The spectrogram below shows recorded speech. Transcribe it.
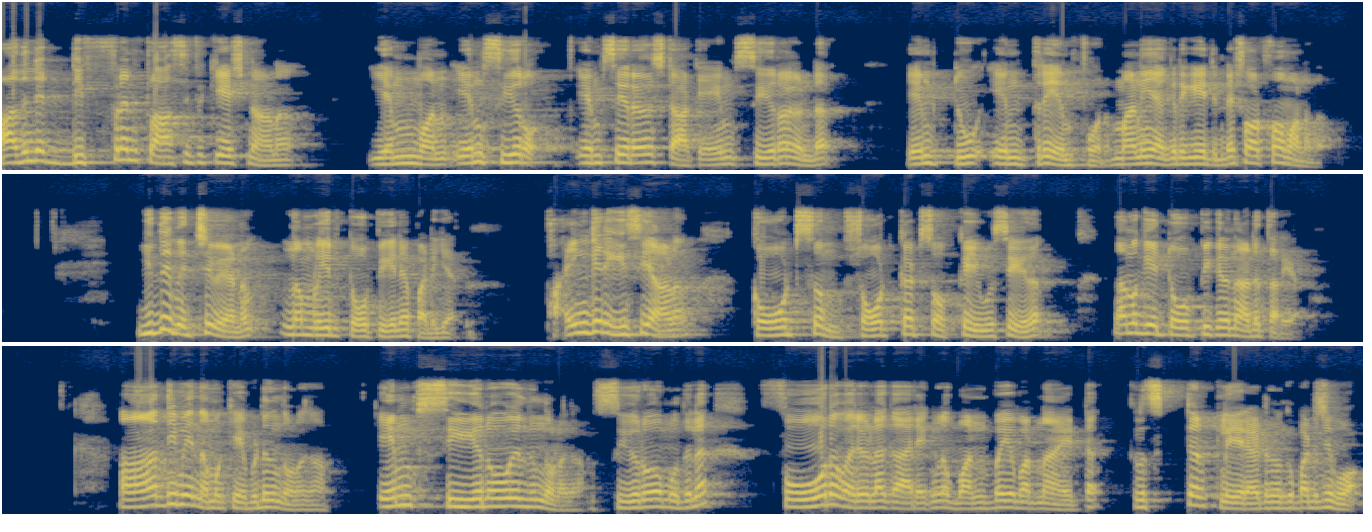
അതിന്റെ ഡിഫറെന്റ് ക്ലാസിഫിക്കേഷൻ ആണ് M one M zero M zero start ചെയ്യാം. എം സീറോ ഉണ്ട്. M two M three M four money അഗ്രിഗേറ്റിന്റെ ഷോർട്ട് ഫോം ആണത്. ഇത് വെച്ച് വേണം നമ്മൾ ഈ ടോപ്പിക്കിനെ പഠിക്കാൻ. ഭയങ്കര ഈസിയാണ് കോഡ്സും ഷോർട്ട് കട്ട്സും ഒക്കെ യൂസ് ചെയ്ത് നമുക്ക് ഈ ടോപ്പിക്കിനെ അടുത്തറിയാം. ആദ്യമേ നമുക്ക് എവിടെ നിന്ന് തുടങ്ങാം എം സീറോയിൽ നിന്ന് തുടങ്ങാം. സീറോ മുതൽ ഫോർ വരെയുള്ള കാര്യങ്ങൾ വൺ ബൈ വൺ ആയിട്ട് ക്രിസ്റ്റൽ ക്ലിയർ ആയിട്ട് നമുക്ക് പഠിച്ചു പോവാം.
